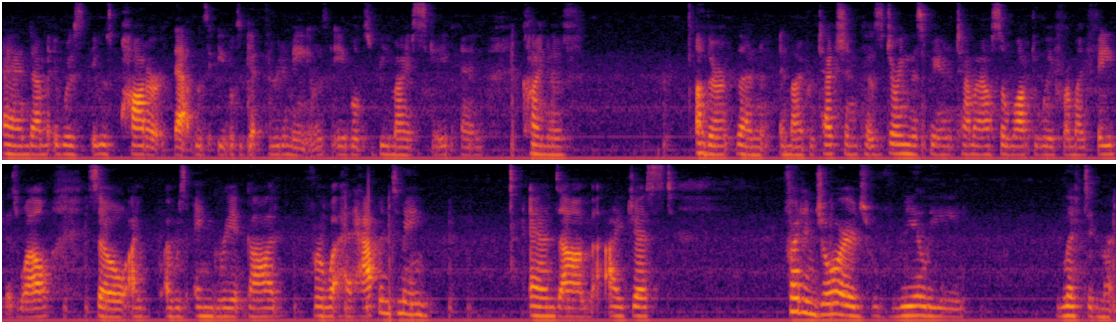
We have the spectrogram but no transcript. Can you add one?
and um, it was it was Potter that was able to get through to me. It was able to be my escape and kind of other than in my protection because during this period of time I also walked away from my faith as well. So I I was angry at God for what had happened to me, and um, I just Fred and George really lifted my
